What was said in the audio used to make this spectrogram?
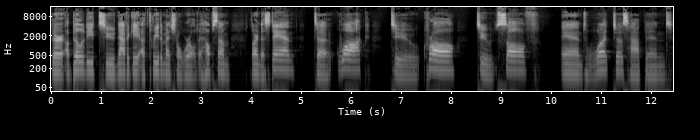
their ability to navigate a three dimensional world. It helps them learn to stand, to walk, to crawl, to solve. And what just happened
